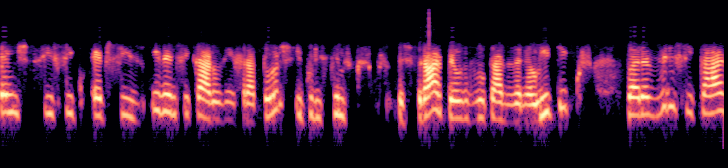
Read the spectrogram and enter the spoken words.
em específico, é preciso identificar os infratores e por isso temos que esperar pelos resultados analíticos para verificar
